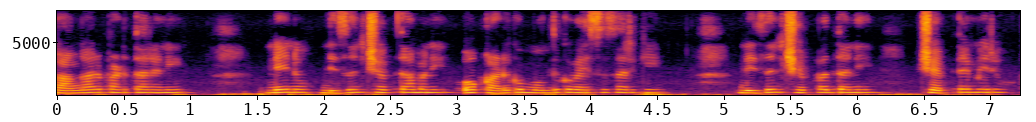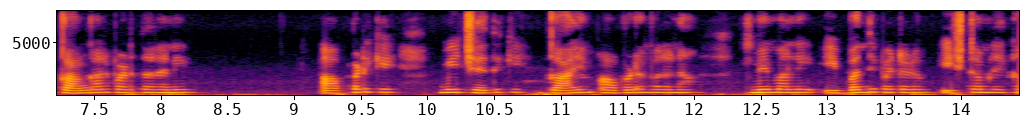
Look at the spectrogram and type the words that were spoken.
కంగారు పడతారని? నేను నిజం చెప్దామని ఒక అడుగు ముందుకు వేసేసరికి నిజం చెప్పొద్దని చెప్తే మీరు కంగారు పడతారని? అప్పటికే మీ చేతికి గాయం అవ్వడం వలన మిమ్మల్ని ఇబ్బంది పెట్టడం ఇష్టం లేక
